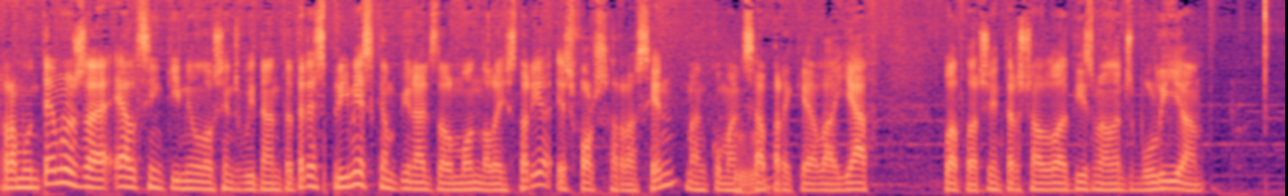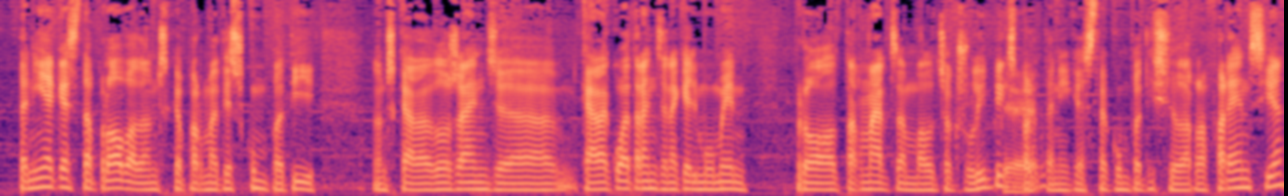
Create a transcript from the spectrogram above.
Remuntem-nos a Helsinki 1983, primers campionats del món de la història, és força recent, van començar Mm. perquè la IAF, la Federació Internacional d'Atletisme, doncs, volia tenia aquesta prova doncs, que permetés competir doncs, cada dos anys, eh, cada quatre anys en aquell moment, però alternats amb els Jocs Olímpics Sí. per tenir aquesta competició de referència.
